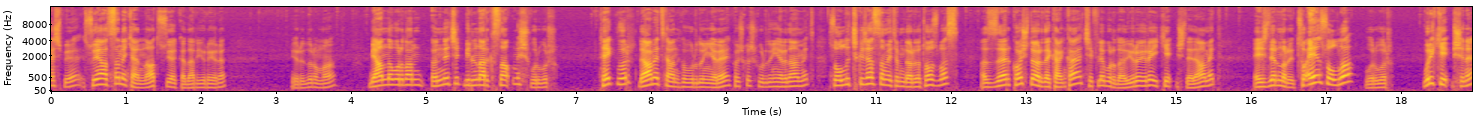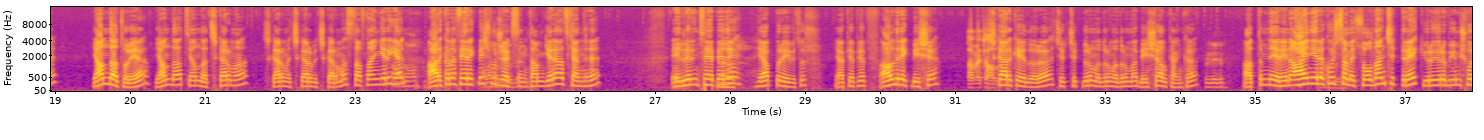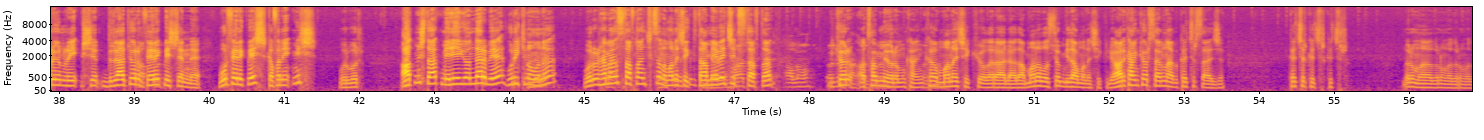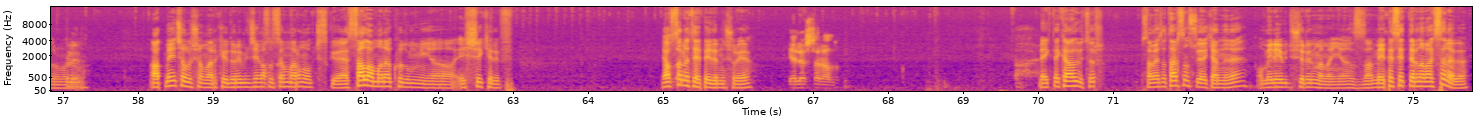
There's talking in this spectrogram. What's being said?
Yaklaş bir. Suya atsana kendini. At suya kadar. Yürü yürü. Yürü durma. Bir anda buradan önüne çık. Birinin arkasına atmış. Vur vur. Tek vur. Devam et kanka vurduğun yere. Koş koş vurduğun yere devam et. Sollu çıkacağız Samet'im dörde toz bas. Hazır. Koş dörde kanka. Çiftle burada. Yürü yürü 2.70'de devam et. Ejder'in oraya. So- en sollu. Vur vur. Vur 2.70'ine. Yanda at oraya. Yanda at yanda at. Çıkarma. Çıkarma çıkarma çıkarma. Staff'tan geri gel. Aldım. Arkana Feyrek 5 Alamadım, vuracaksın. Tam geri at kendine. Ellerin TP'de. Yap buraya bir tur. Yap yap yap. Al direkt 5'i. Samet aldım. Çık arkaya doğru. Çık çık durma durma durma. 5'i al kanka. Fulledim. Attım değerini. Aynı yere koş. Samet. Soldan çık direkt. Yürü yürü büyümüş vuruyorsun 70 Düzeltiyorum. Feyrek 5'lerine. Vur Feyrek 5. Kafana 70. Vur vur. 60 da at. Meleğe gönder bir. Vur 2 novanı. Vurur hemen Bak, staff'tan çıksana. Mana çekti. Tamam eve çık staff'tan. çekti, Aldım onu. Bir kör atamıyorum kanka. Mana çekiyorlar hala da. Mana basıyorum bir daha mana çekiliyor. Arkan kör Serhan abi kaçır sadece. Kaçır kaçır kaçır. Durma durma durma durma durma. Atmaya çalışıyorum arkaya dönebileceğim sosyal var mı okçu sıkıyor. Ya sal amına kodum ya. Eşek herif. Yapsana TP'lerini şuraya. Yellow Star aldım. Bekle kal bir tur. Samet atarsın suya kendine. O meleği bir düşürelim hemen ya hızlan. MP setlerine baksana be.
